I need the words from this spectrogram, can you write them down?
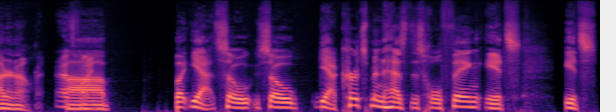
I don't know. that's fine. Uh, but yeah, so so yeah, Kurtzman has this whole thing. It's it's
